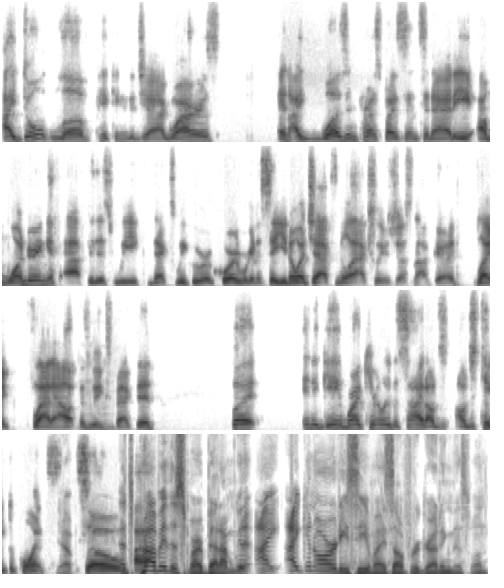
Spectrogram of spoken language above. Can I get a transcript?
I don't love picking the Jaguars, and I was impressed by Cincinnati. I'm wondering if after this week, next week we record, we're going to say, you know what, Jacksonville actually is just not good, like flat out as we Mhm. expected. But in a game where I can't really decide, I'll just I'll just take the points. Yep. So it's I- probably the smart bet. I'm gonna I I can already see myself regretting this one.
